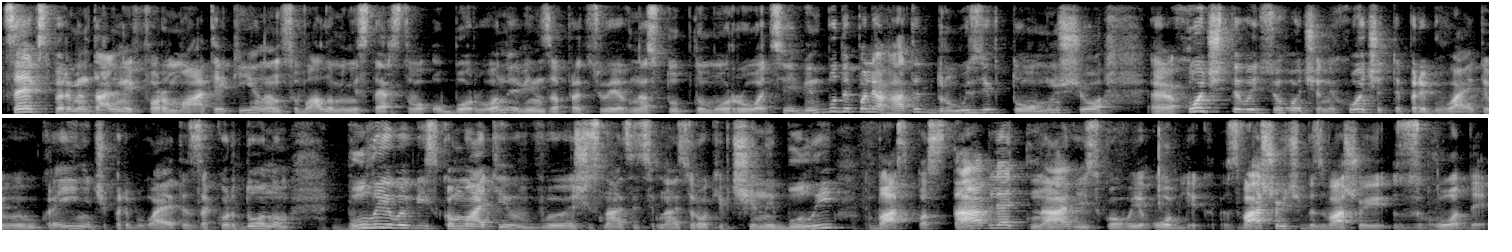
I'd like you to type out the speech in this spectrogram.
Це експериментальний формат, який анонсувало Міністерство оборони. Він запрацює в наступному році. Він буде полягати, друзі, в тому, що е, хочете ви цього чи не хочете, перебуваєте ви в Україні чи перебуваєте за кордоном. Були ви військкоматі в 16-17 років чи не були, вас поставлять на військовий облік з вашої чи без вашої згоди.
